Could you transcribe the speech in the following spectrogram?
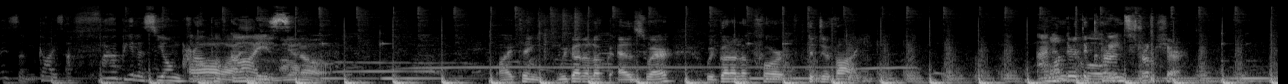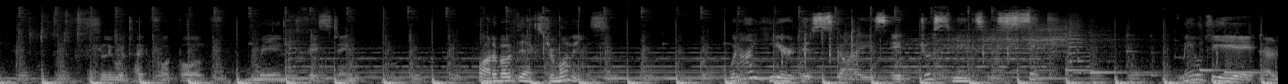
Listen, guys, a fabulous young crop of oh, guys. You know, I think we've got to look elsewhere. We've got to look for the divine. Under the current structure. Fluid type of football, mainly fisting. What about the extra monies? When I hear this, guys, it just makes me sick. Male GA are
